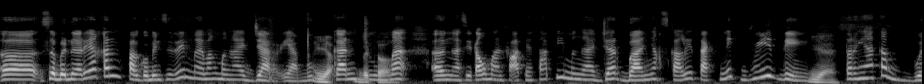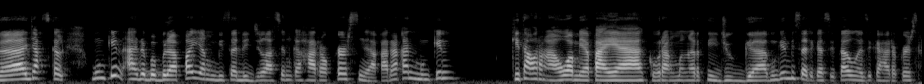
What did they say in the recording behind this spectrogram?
eh, sebenarnya kan Pak Gobin sendiri memang mengajar ya, Iya, bukan betul. cuma eh, ngasih tahu manfaatnya, tapi mengajar banyak sekali teknik breathing. Yes. Ternyata banyak sekali. Mungkin ada beberapa yang bisa dijelasin ke Harokers nggak? Karena kan mungkin kita orang awam ya Pak ya, kurang mengerti juga. Mungkin bisa dikasih tahu nggak sih ke Harokers? Ya.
